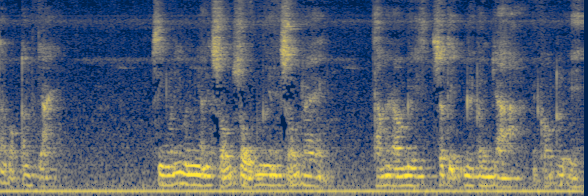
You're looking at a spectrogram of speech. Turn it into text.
ตั้งอกตั้งใจ สิ่งเหล่านี้มันมีอันสงสูงมีอันสงแรง ทำให้เรามีสติมีปัญญาเป็นของตัวเอง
